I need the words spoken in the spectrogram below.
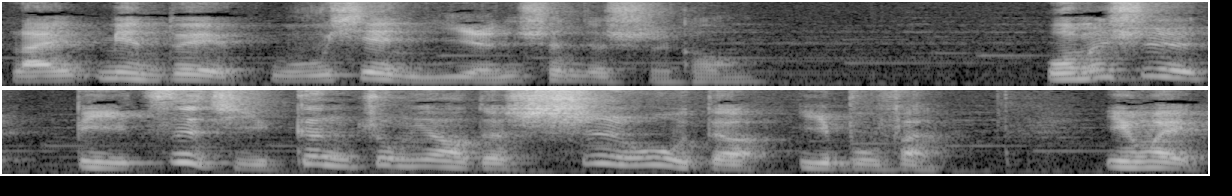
来面对无限延伸的时空。我们是比自己更重要的事物的一部分，因为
